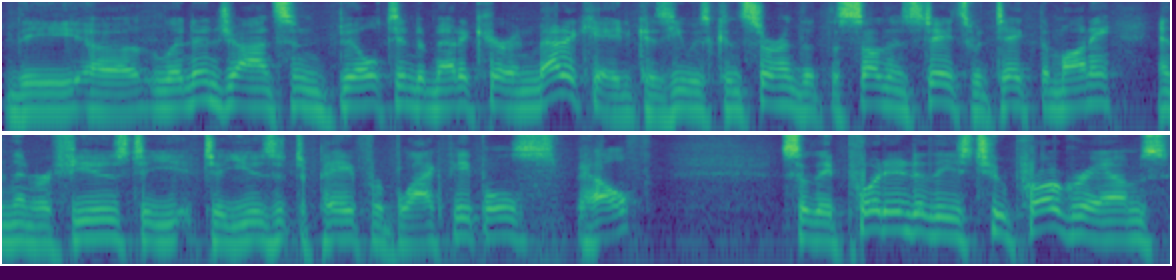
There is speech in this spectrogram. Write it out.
the uh, Lyndon Johnson built into Medicare and Medicaid because he was concerned that the southern states would take the money and then refuse to, to use it to pay for black people's health. So they put into these two programs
